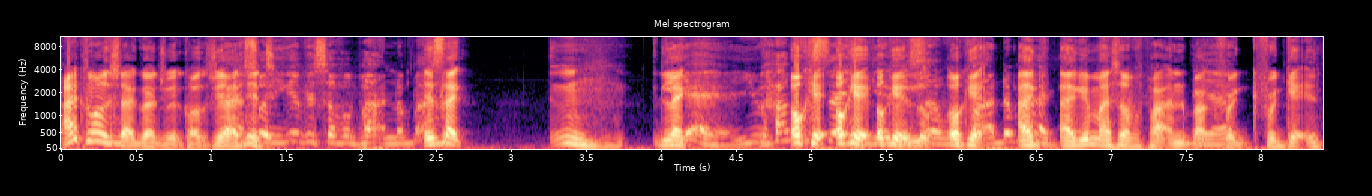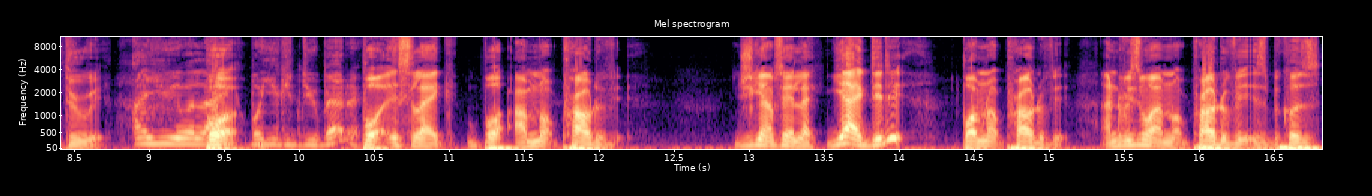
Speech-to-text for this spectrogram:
I acknowledge that I graduated college. Yeah, I did. So you give yourself a pat on the back. it's like, mm, like yeah, you have okay, okay, okay. Look, okay. pat on the I. I give myself a pat on the back Yeah. for for getting through it. and you were like, but- but, you could do better. But it's like, but I'm not proud of it. Do you get what I'm saying? Like, yeah, I did it, but I'm not proud of it. And the reason why I'm not proud of it is because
